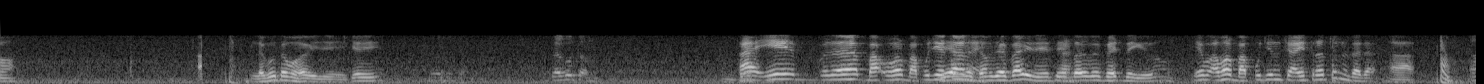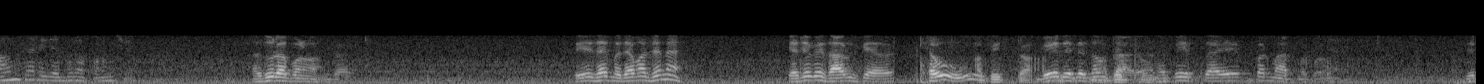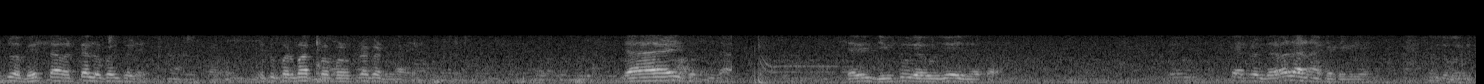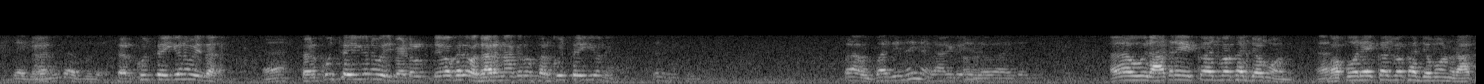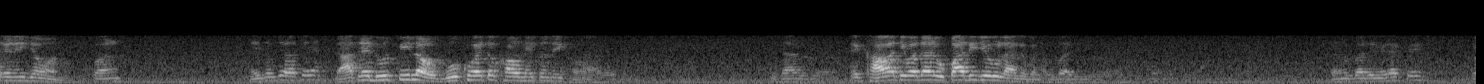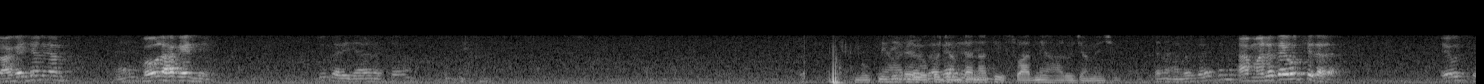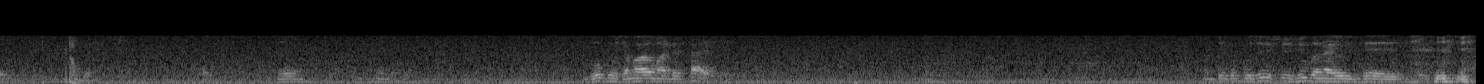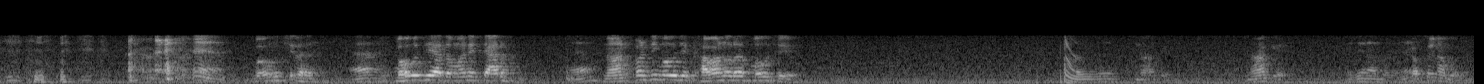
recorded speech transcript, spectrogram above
લઘુત્તમ હોવી જોઈએ કેવી લઘુત્તમ. હા એ બધા બાપુજી હતા ને. સમજાય પાડી ને તે બરોબર ભેટ થઈ ગયું. એ અમારા બાપુજીનું ચારિત્ર હતું ને દાદા. હા. અહંકાર એ અધૂરાપણું છે. અધૂરા પણ અહંકાર. તે સાહેબ મજામાં છે ને? કેજો કે સારું જ કહેવાય. થવું. ભેદ એટલે સંસાર. અને ભેદતા એ પરમાત્મા પણ જેટલું અભેદતા વર્તે લોકો જોડે. એટલું પરમાત્મા પણ પ્રગટ થાય. જય સચિદાન શરીર જીવતું રહેવું જોઈએ જતા દરવાજા નાખે. સરખું જ થઈ ગયું ને સરખું જ થઈ ગયું ને પેટ્રોલ તે વખતે વધારે નાખે તો સરખું જ થઈ ગયું ને? પણ આ ઉપાધિ નહીં ને લાગે જવા હું રાત્રે એક જ વખત જમવાનું. બપોરે એક જ વખત જમવાનું રાત્રે નહીં જવાનું પણ નહીં સમજો રાત્રે? દૂધ પી લઉં ભૂખ હોય તો ખાવ નહીં તો નહીં ખાવ એ ખાવાથી વધારે ઉપાધિ જેવું લાગે પછી ઉપાધિ તને ઉપાધિ નહીં લાગતી? લાગે છે ને બહુ લાગે છે. શું કરી જાય રસ્તો? ભૂખને હારે લોકો જમતા નથી સ્વાદને હારું જમે છે. તમે ખબર છે ને? હા મને તો એવું જ છે દાદા. એવું જ છે. ભૂખ સમાવવા માટે થાય છે. તો પૂછ્યું શું શું બનાવ્યું છે? બહુ છે બહુ છે આ તો મને ચાર નાનપણથી બહુ છે ખાવાનો રસ બહુ છે. ના કે. ના કે. ના બોલે ને? કશું ના બોલે.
